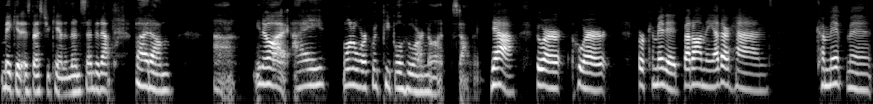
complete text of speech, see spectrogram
make it as best you can, and then send it out. But, um, uh, you know, I, I want to work with people who are not stopping. Yeah. Who are, who are, who are committed. But on the other hand, commitment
